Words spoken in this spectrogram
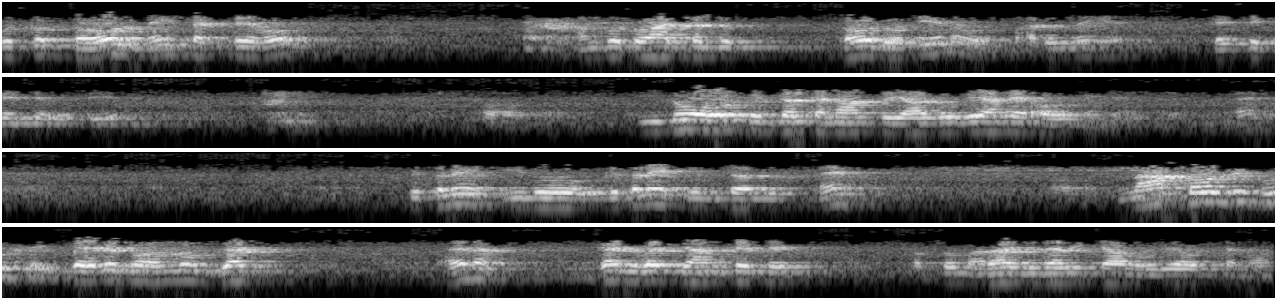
उसको तोल नहीं सकते हो। हमको तो आजकल जो तौल होती है ना, वो मालूम नहीं है, कैसे कैसे होती है। किलो और क्विंटल का नाम तो याद हो गया है, और नहीं कितने किलो कितने क्विंटल है? नाम तौल भी भूल गई। पहले तो हम लोग गज, है ना? गज वज जानते थे। अब तो महाराज जाने क्या हो गया उसका नाम?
